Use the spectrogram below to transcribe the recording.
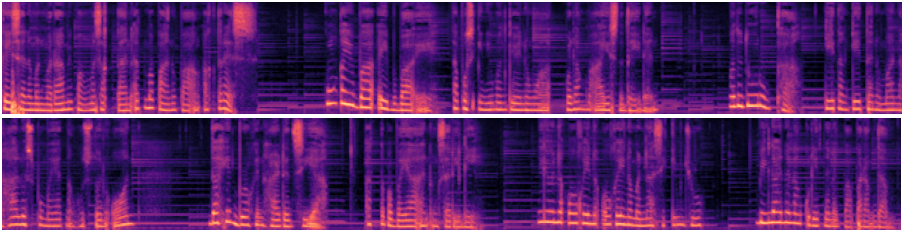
Kaysa naman marami pang masaktan at mapano pa ang aktres. Kung kayo ba ay babae, tapos iniwan kayo ng mga walang maayos na dahilan, madudurog ka. Kitang-kita naman na halos pumayat ng husto noon dahil broken-hearted siya at napabayaan ang sarili. Ngayon na okay na okay naman na si Kim Joo, bigla na lang ulit na nagpaparamdam.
